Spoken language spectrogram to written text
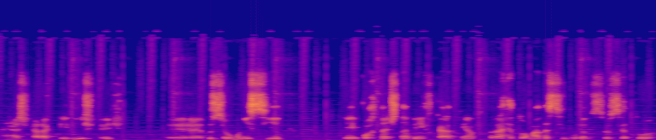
né, as características é, do seu município. É importante também ficar atento para a retomada segura do seu setor.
